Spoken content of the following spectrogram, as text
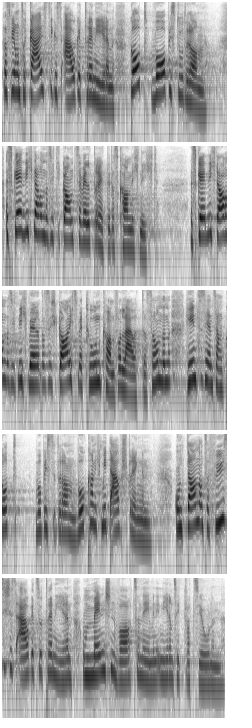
dass wir unser geistiges Auge trainieren. Gott, wo bist du dran? Es geht nicht darum, dass ich die ganze Welt rette, das kann ich nicht. Es geht nicht darum, dass ich, nicht mehr, dass ich gar nichts mehr tun kann vor lauter, sondern hinzusehen und sagen, Gott, wo bist du dran? Wo kann ich mit aufspringen? Und dann unser physisches Auge zu trainieren, um Menschen wahrzunehmen in ihren Situationen.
